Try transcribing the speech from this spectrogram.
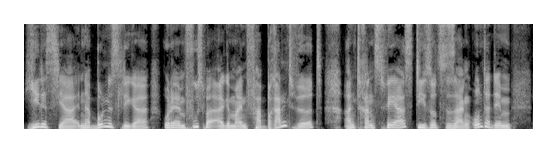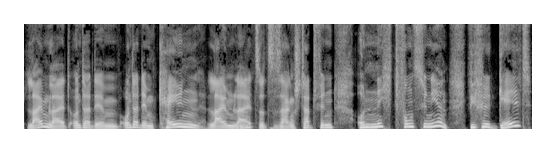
jedes Jahr in der Bundesliga oder im Fußball allgemein verbrannt wird an Transfers, die sozusagen unter dem Limelight, unter dem, unter dem Kane Limelight sozusagen stattfinden und nicht funktionieren. Wie viel Geld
